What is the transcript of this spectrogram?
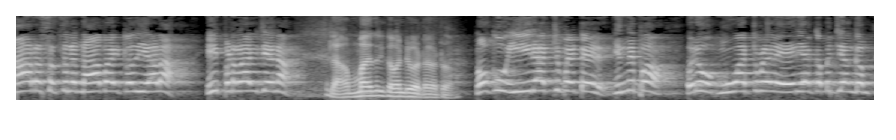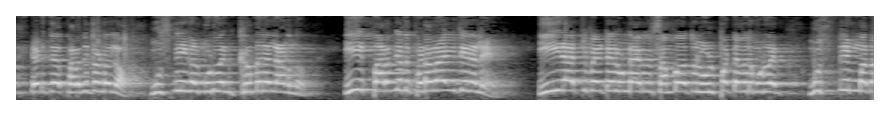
ആർ എസ് എസിന്റെ നാവായിട്ടുള്ളത് ഇയാളാ. ഈ പിണറായി വിജയന. അമ്മാതിരി കമന്റ് കേട്ടോ കേട്ടോ. നോക്കൂ ഈരാറ്റുപേട്ടയിൽ ഇന്നിപ്പോ ഒരു മൂവാറ്റുപുഴയിലെ ഏരിയ കമ്മിറ്റി അംഗം എടുത്ത് പറഞ്ഞിട്ടുണ്ടല്ലോ മുസ്ലിങ്ങൾ മുഴുവൻ ക്രിമിനൽ ആണെന്ന്. ഈ പറഞ്ഞത് പിണറായി വിജയനല്ലേ? ഈരാറ്റുപേട്ടയിൽ ഉണ്ടായിരുന്ന സംഭവത്തിൽ ഉൾപ്പെട്ടവർ മുഴുവൻ മുസ്ലിം മത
